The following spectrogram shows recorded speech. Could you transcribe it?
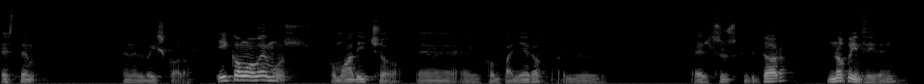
este en el base color. Y como vemos, como ha dicho eh, el compañero, el, el suscriptor, no coinciden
